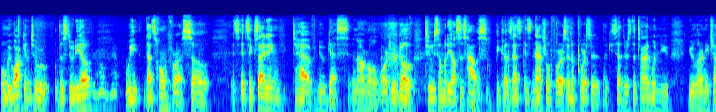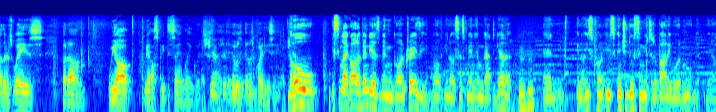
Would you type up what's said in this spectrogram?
when we walk into the studio, we that's home for us. So it's it's exciting to have new guests in our home or to go to somebody else's house because that's it's natural for us. And of course, there, like you said, there's the time when you you learn each other's ways, but um, we all we all speak the same language. it, it was it was quite easy. Actually. the whole it seemed like all of India has been going crazy, you know, since me and him got together. Mm-hmm. And you know, he's he's introducing me to the Bollywood movement. You know,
